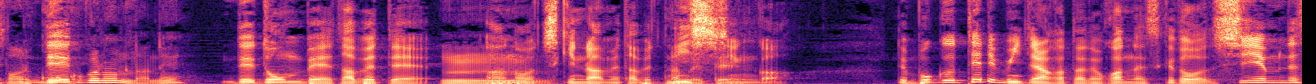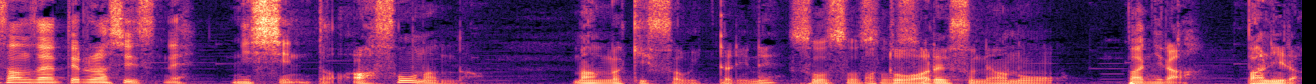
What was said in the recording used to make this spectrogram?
で告なんだね。でどん兵衛食べて、うんあのチキンラーメン食べて日清がで僕テレビ見てなかったんで分かんないですけど CM で散々やってるらしいですね日清とあ、そうなんだ。漫画喫茶を行ったりね。そうそうあそうそうとあれですね、あの、バニラバニラ。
